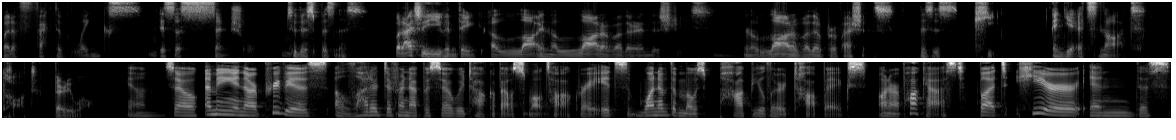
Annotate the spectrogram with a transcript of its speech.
but effective links mm. is essential mm. to this business. But actually, you can think a lot in a lot of other industries, mm. in a lot of other professions, this is key. And yet, it's not taught very well. Yeah. So, I mean, in our previous, a lot of different episodes, we talk about small talk, right? It's one of the most popular topics on our podcast. But here in this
